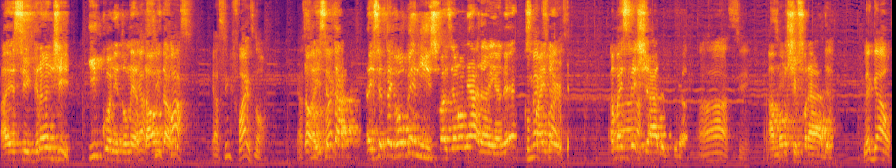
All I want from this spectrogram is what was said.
a esse grande ícone do metal é assim e da faz. É assim que faz, não? É não, aí você, tá, aí você tá igual o Benício fazendo Homem-Aranha, né? Como é que faz? Tá mais ah. fechado aqui, ó. Ah, sim. A mão chifrada. Legal.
